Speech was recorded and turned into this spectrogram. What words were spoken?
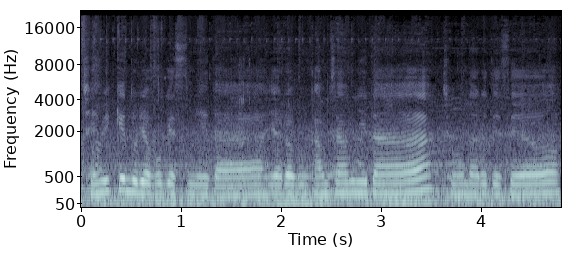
재밌게 누려보겠습니다. 여러분 감사합니다. 좋은 하루 되세요.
